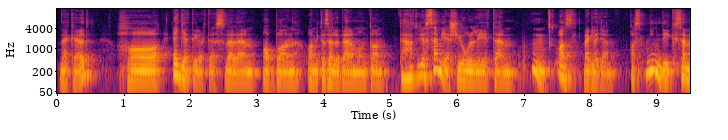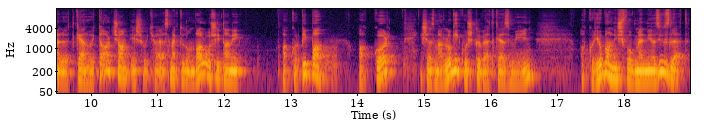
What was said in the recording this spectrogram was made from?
neked, ha egyetértesz velem abban, amit az előbb elmondtam. Tehát, hogy a személyes jól létem, hm, az meglegyen. Azt mindig szem előtt kell, hogy tartsam, és hogyha ezt meg tudom valósítani, akkor pipa, akkor, és ez már logikus következmény, akkor jobban is fog menni az üzlet.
